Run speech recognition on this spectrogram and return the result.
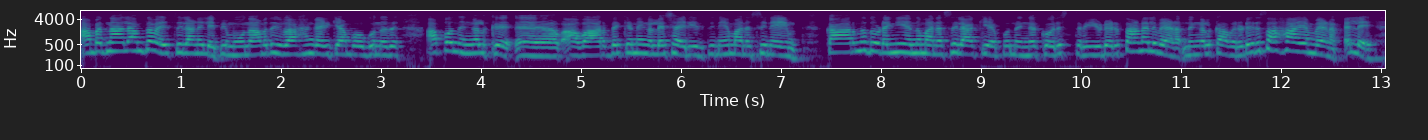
അമ്പത്തിനാലാമത്തെ വയസ്സിലാണ് ലപ്പി മൂന്നാമത് വിവാഹം കഴിക്കാൻ പോകുന്നത്? അപ്പോൾ നിങ്ങൾക്ക് വാർദ്ധക്യ നിങ്ങളുടെ ശരീരത്തിനെയും മനസ്സിനെയും കാർന്നു തുടങ്ങി എന്ന് മനസ്സിലാക്കിയപ്പോൾ നിങ്ങൾക്ക് ഒരു സ്ത്രീയുടെ ഒരു തണൽ വേണം. നിങ്ങൾക്ക് അവരുടെ ഒരു സഹായം വേണം അല്ലേ?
